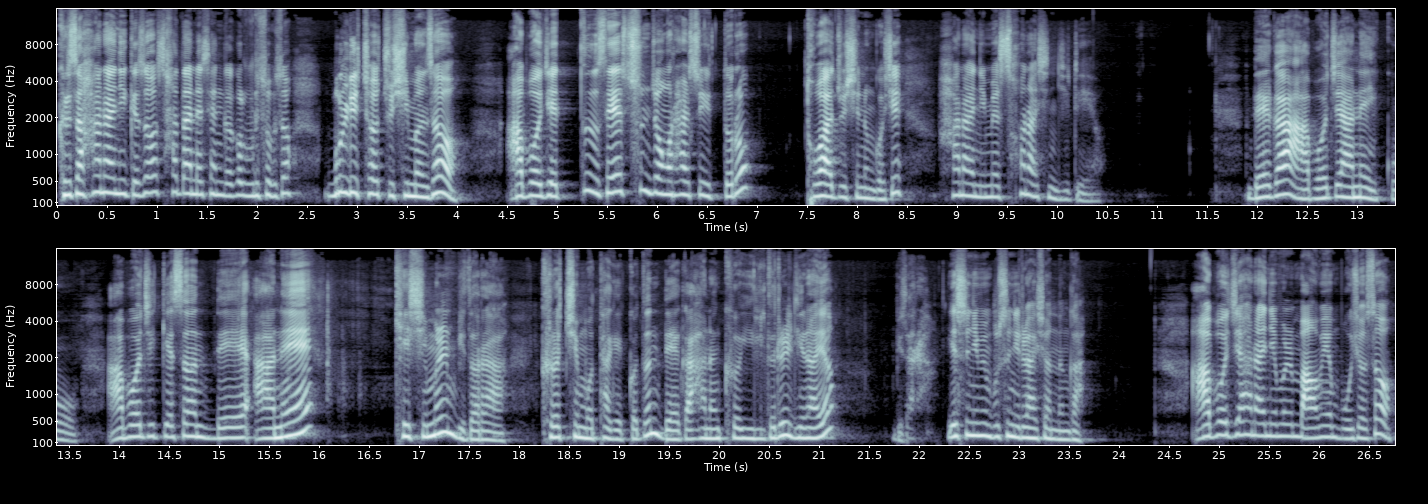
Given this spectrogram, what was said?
그래서 하나님께서 사단의 생각을 우리 속에서 물리쳐 주시면서 아버지의 뜻에 순종을 할 수 있도록 도와주시는 것이 하나님의 선하신 일이에요. 내가 아버지 안에 있고 아버지께서 내 안에 계심을 믿어라. 그렇지 못하겠거든 내가 하는 그 일들을 인하여 믿어라. 예수님이 무슨 일을 하셨는가? 아버지 하나님을 마음에 모셔서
